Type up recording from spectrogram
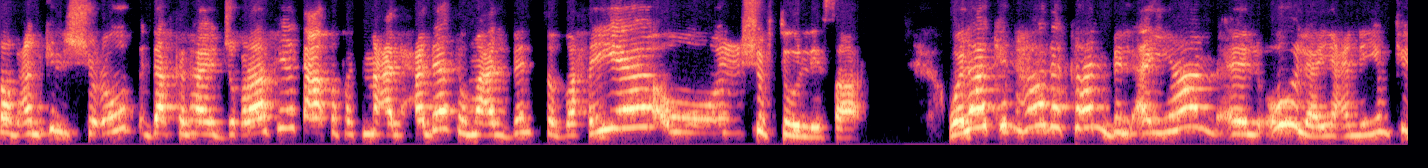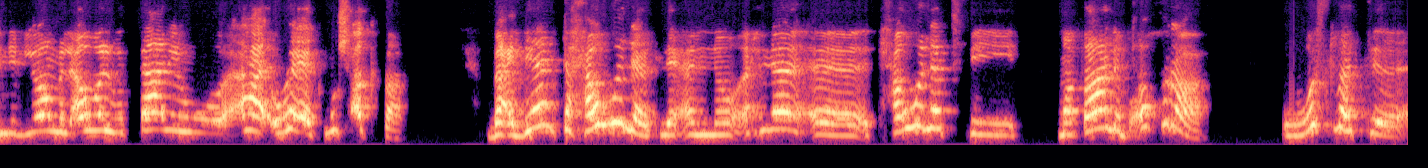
طبعا كل الشعوب داخل هاي الجغرافيا تعاطفت مع الحدث ومع البنت الضحية وشفتوا اللي صار. ولكن هذا كان بالأيام الأولى يعني يمكن اليوم الأول والثاني وهيك مش أكثر. بعدين تحولت لأنه إحنا آه، تحولت في مطالب أخرى ووصلت آه،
